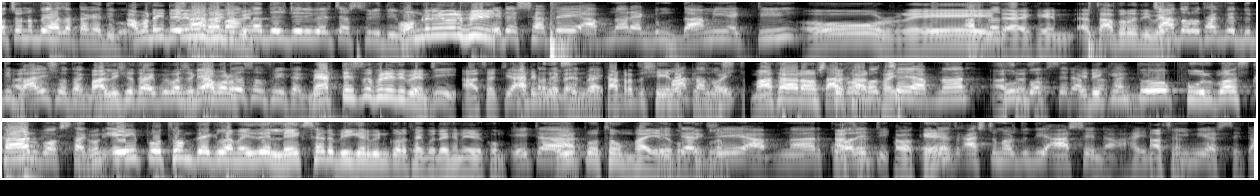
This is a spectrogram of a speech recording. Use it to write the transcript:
পঁচানব্বই হাজার টাকা দিব। আমার ডেলিভারি দিবেন? বাংলাদেশ ডেলিভারি চার্জ ফ্রি দিব। হোম ডেলিভারি ফ্রি এটার সাথে আপনার একদম দামি একটি ও রে দেখেন চাদরও দিবেন। চাদরও থাকবে দুটি বালিশও থাকবে। বালিশও থাকবে পাশে কাপড় ম্যাট্রেসও free থাকবে। ম্যাট্রেসও ফ্রি দিবেন? জি। আচ্ছা আচ্ছা আইটেম দেখেন ভাই? খাটটা তো সেই লাগতেছে ভাই। মাথা নষ্ট খাট ভাই। হচ্ছে আপনার ফুল আচ্ছা, বক্সের আচ্ছা। এটা কিন্তু ফুল বক্স খাট। box থাকবে। এবং এই প্রথম দেখলাম এই যে লেগ সাইডে বিন করা থাকবে দেখেন এরকম। এটা এই প্রথম ভাই এরকম এটা যে আপনার কোয়ালিটি এটা কাস্টমার যদি আসে না হাই আচ্ছা। কি নিয়ে আসছে এটা।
